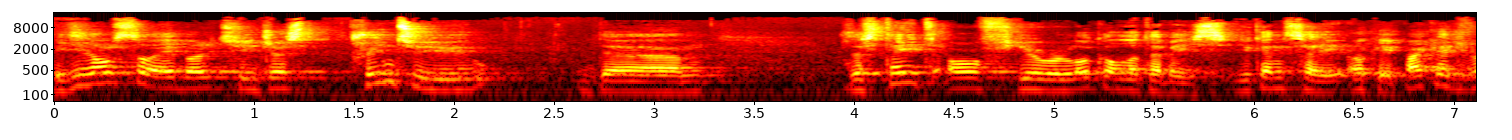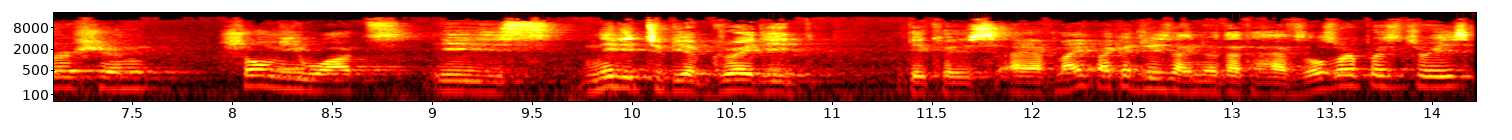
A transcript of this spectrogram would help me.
It is also able to just print to you the, the state of your local database. You can say, okay, package version, show me what is needed to be upgraded because I have my packages, I know that I have those repositories,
